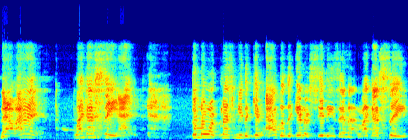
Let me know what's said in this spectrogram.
Now, I, like I say, I, the Lord blessed me to get out of the inner cities, and I, like I say,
